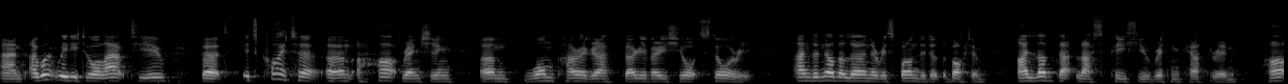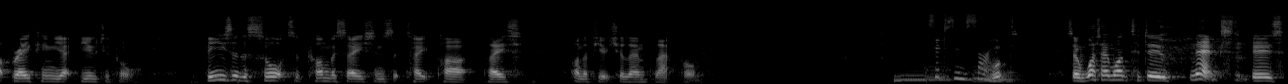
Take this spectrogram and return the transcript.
And I won't read it all out to you, but it's quite a, um, a heart-wrenching um, one paragraph, very, very short story. And another learner responded at the bottom, I love that last piece you've written, Catherine, heartbreaking yet beautiful. These are the sorts of conversations that take part, place on the Future Learn platform. Citizen science. Whoops. So what I want to do next is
